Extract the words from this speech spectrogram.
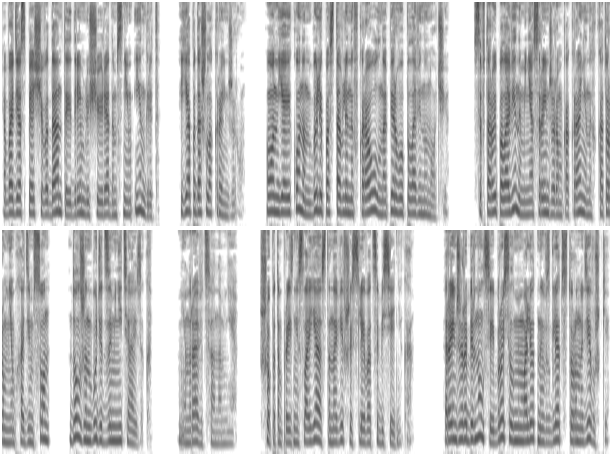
Обойдя спящего Данта и дремлющую рядом с ним Ингрид, я подошла к рейнджеру. Он, я и Конан были поставлены в караул на первую половину ночи. Со второй половины меня с рейнджером, как раненых, которым необходим сон, должен будет заменить Айзек. Не нравится она мне, шепотом произнесла я, остановившись слева от собеседника. Рейнджер обернулся и бросил мимолетный взгляд в сторону девушки,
